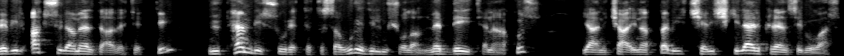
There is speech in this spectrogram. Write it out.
ve bir aksül amel davet etti. Müphem bir surette tasavvur edilmiş olan mebde-i tenakuz yani kainatta bir çelişkiler prensibi var.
